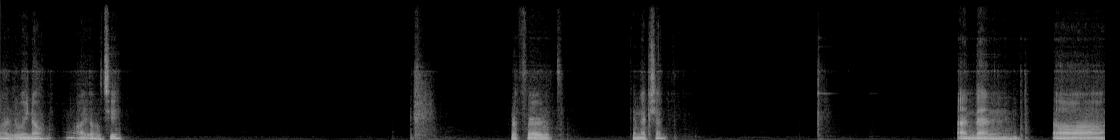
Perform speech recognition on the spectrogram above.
Arduino iot. Preferred connection and then uh,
